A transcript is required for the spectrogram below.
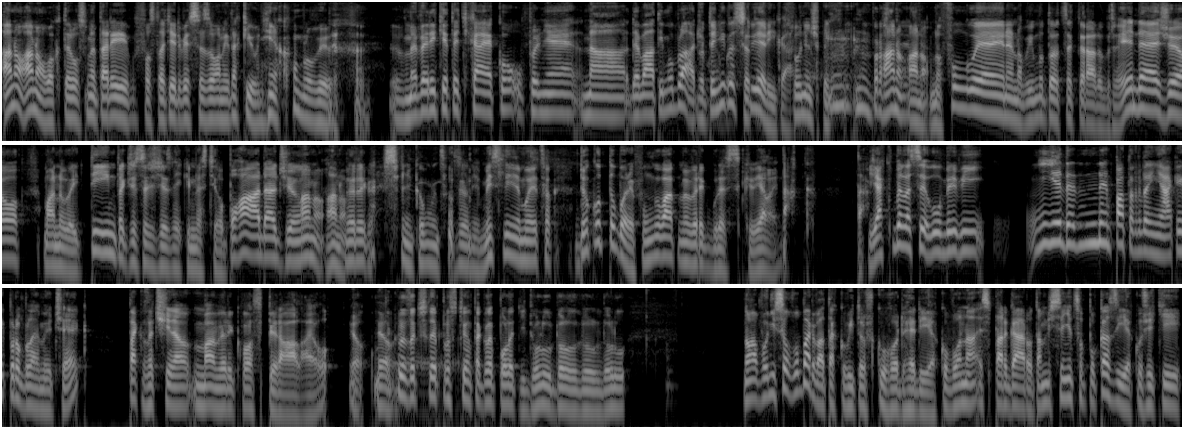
Ano, ano, o kterou jsme tady v podstatě dvě sezóny taky o ní jako mluvili. Maverick je teďka jako úplně na devátým obláčku. No teď je to skvělý, sluněčky. prostě, ano, ano. No funguje, je na nový motorce, která dobře jede, že jo, má nový tým, takže se ještě s někým nestihl pohádat, že jo. Ano, ano. Neřekl se nikomu, co silně myslí nebo něco. Dokud to bude fungovat, Maverick bude skvělý. Tak. tak. Jakmile se objeví jeden nepatrný nějaký problémeček, tak začíná Maverickova spirála, jo? Jo, jo, takhle jo, začne prostě takhle poletí dolů, dolů, dolů, dolů. No a oni jsou oba dva takový trošku hotheady, jako ona Espargaro. Tam, když se něco pokazí, jako že ti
